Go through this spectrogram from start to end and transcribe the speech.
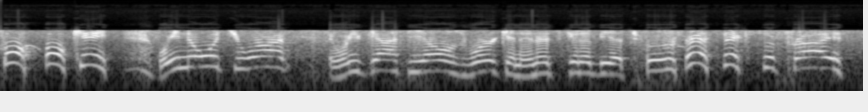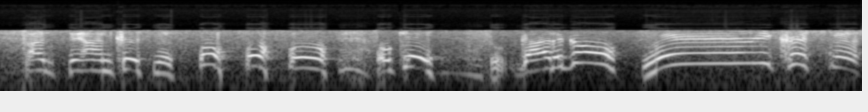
okay, we know what you want, and we've got the elves working, and it's going to be a terrific surprise on on Christmas. Okay, gotta go. Merry Christmas.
